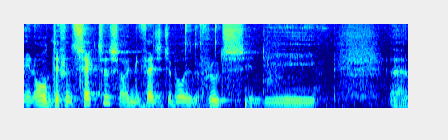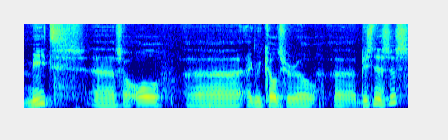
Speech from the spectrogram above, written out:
in all different sectors, so in the vegetable, in the fruits, in the uh, meat, uh, so all uh, agricultural uh, businesses.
